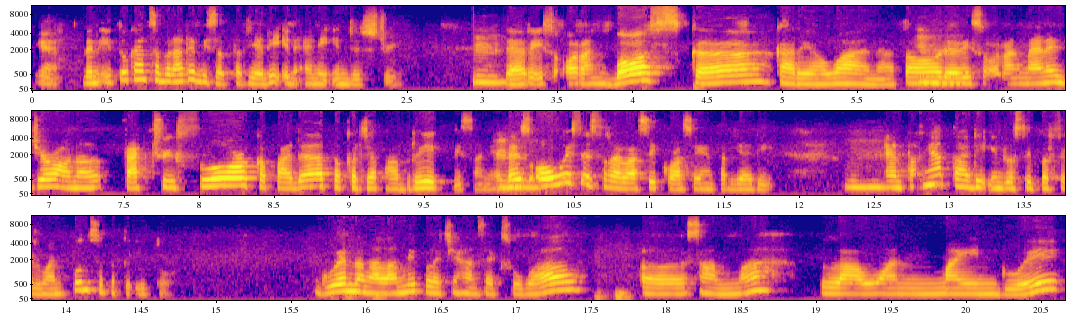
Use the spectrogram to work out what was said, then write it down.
Yeah. Dan itu kan sebenarnya bisa terjadi in any industry. Mm. Dari seorang bos ke karyawan atau Mhm. dari seorang manager on a factory floor kepada pekerja pabrik misalnya. There's Mhm. always this relasi kuasa yang terjadi. Mhm. Dan ternyata di industri perfilman pun seperti itu. Gue mengalami pelecehan seksual eh, sama lawan main gue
